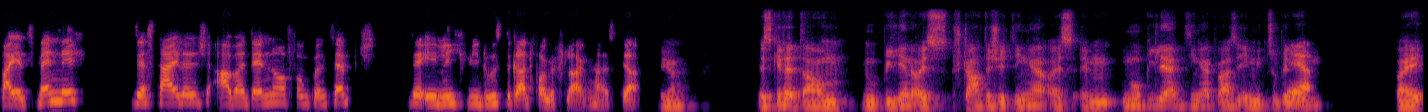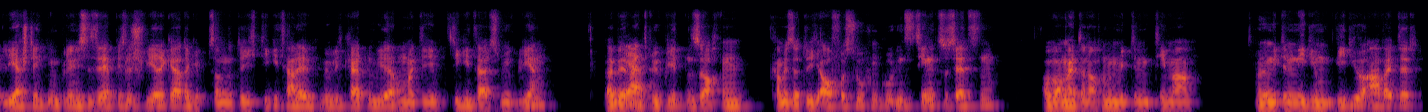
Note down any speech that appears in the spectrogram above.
war jetzt männlich, sehr stylisch, aber dennoch vom Konzept sehr ähnlich, wie du es gerade vorgeschlagen hast, ja. Ja. Es geht halt darum, Immobilien als statische Dinge, als eben immobile Dinge quasi irgendwie zu belegen. Ja. Bei leerstehenden Immobilien ist es sehr ein bisschen schwieriger. Da gibt es dann natürlich digitale Möglichkeiten wieder, um halt die digital zu möblieren. Bei bereits ja. möblierten Sachen kann man es natürlich auch versuchen, gut in Szene zu setzen. Aber wenn man halt dann auch nur mit dem Thema oder mit dem Medium Video arbeitet,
